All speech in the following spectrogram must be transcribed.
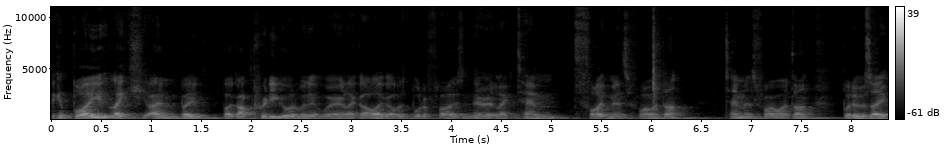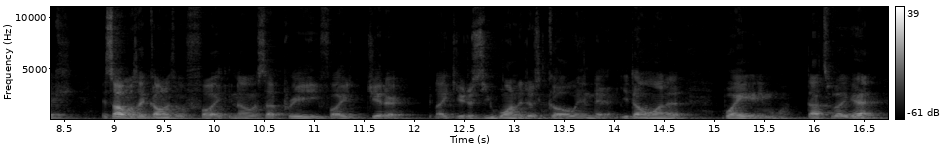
like a boy like I'm I, I got pretty good with it where like all I got was butterflies and they were like 10 5 minutes before I went on 10 minutes before I went on but it was like it's almost like going into a fight you know it's that pre-fight jitter like you're just you want to just go in there you don't want to wait anymore that's what I get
